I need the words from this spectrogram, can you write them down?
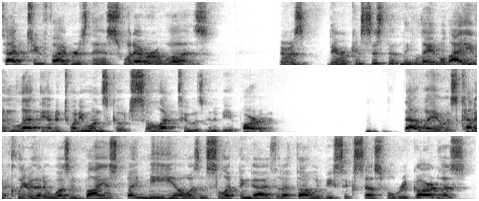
type two fibers this, whatever it was. There was they were consistently labeled. I even let the under 21s coach select who was going to be a part of it. That way, it was kind of clear that it wasn't biased by me. I wasn't selecting guys that I thought would be successful regardless.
